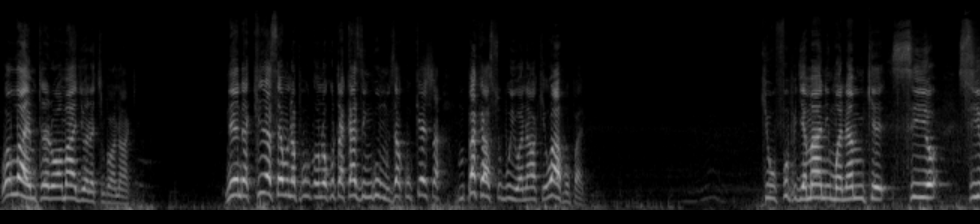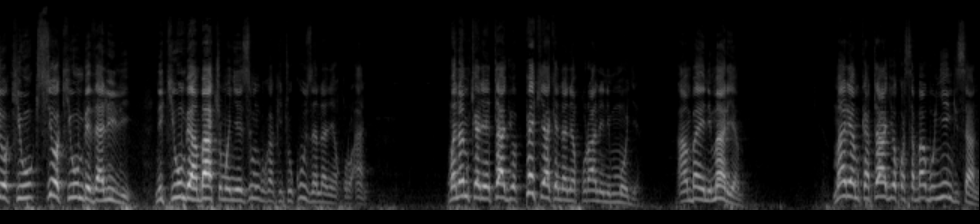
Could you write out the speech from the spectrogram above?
Wallahi mtaro wa maji wanachimba wanawake. Nenda kila sehemu unakuta kazi ngumu za kukesha mpaka asubuhi wanawake wapo pale. Kiufupi jamani mwanamke sio sio sio kiumbe dhalili. Ni kiumbe ambacho mwenyezi mungu kakitukuza ndani ya qurani mwanamke aliyetajwa peke yake ndani ya qurani ni mmoja ambaye ni mariam mariam katajwa kwa sababu nyingi sana.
